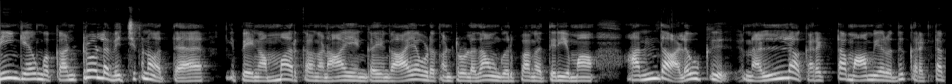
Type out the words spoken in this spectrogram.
நீங்கள் உங்கள் கண்ட்ரோலில் வச்சுக்கணும் அத்தை. இப்போ எங்கள் அம்மா இருக்காங்கன்னா எங்கள் எங்கள் ஆயாவோட கண்ட்ரோலில் தான் அவங்க இருப்பாங்க தெரியுமா? அந்த அளவுக்கு நல்லா கரெக்டாக மாமியார் வந்து கரெக்டாக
